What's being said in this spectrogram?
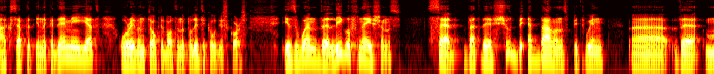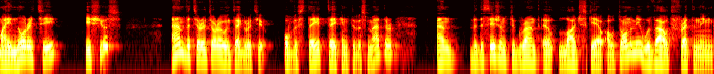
accepted in academia yet, or even talked about in the political discourse, is when the League of Nations said that there should be a balance between uh, the minority issues and the territorial integrity of the state taken to this matter, and the decision to grant a large scale autonomy without threatening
